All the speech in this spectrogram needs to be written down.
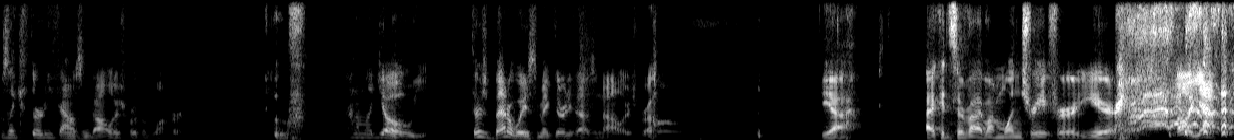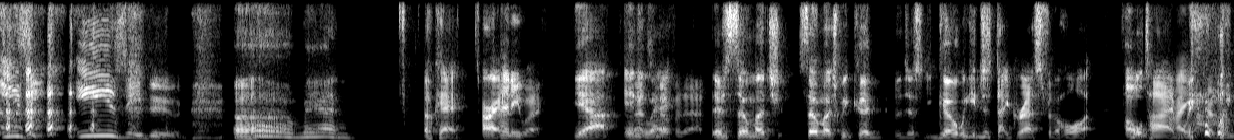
was like thirty thousand dollars worth of lumber, Oof. and I'm like, yo, there's better ways to make thirty thousand dollars, bro. Yeah. I could survive on one tree for a year. Oh yeah, easy, easy, dude. oh man. Okay. All right. Anyway, yeah. Anyway, enough of that. there's so much, so much we could just go. We could just digress for the whole whole Oh, time. I have known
